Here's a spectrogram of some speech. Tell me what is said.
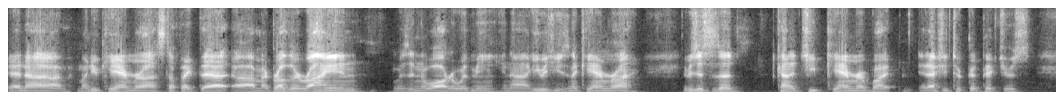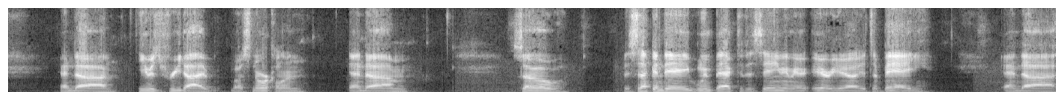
and uh, my new camera, stuff like that. Uh, my brother Ryan was in the water with me, and uh, he was using a camera. It was just a kind of cheap camera, but it actually took good pictures. And uh, he was free dive, well, snorkeling. And um, so the second day, we went back to the same area. It's a bay, and uh,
